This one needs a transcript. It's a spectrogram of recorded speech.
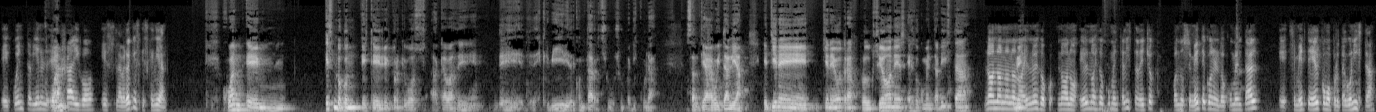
eh, cuenta bien el, el, arraigo, es, la verdad que es, es genial. Juan, eh, es un este director que vos acabas de, de, describir y de contar su, película Santiago, Italia. Eh, ¿tiene, ¿Tiene otras producciones? ¿Es documentalista? No, no, no, no, no, él no es no, no, él no es documentalista. De hecho, cuando se mete con el documental, eh, se mete él como protagonista,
